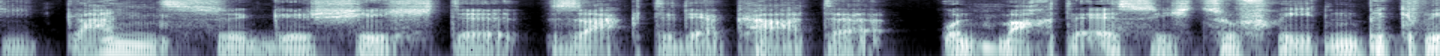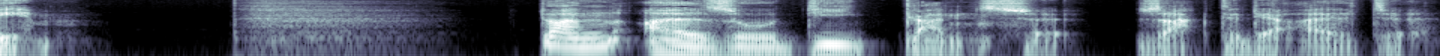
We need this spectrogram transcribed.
Die ganze Geschichte, sagte der Kater und machte es sich zufrieden bequem. Dann also die ganze, sagte der Alte.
